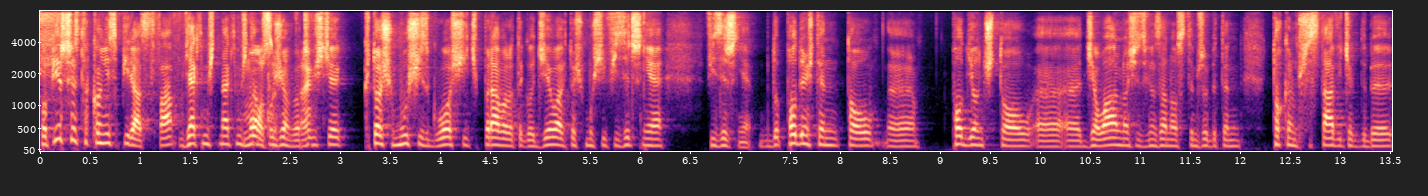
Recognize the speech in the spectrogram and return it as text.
Po pierwsze jest to koniec piractwa w jakimś, na jakimś tam Może, poziomie. tak? Oczywiście ktoś musi zgłosić prawo do tego dzieła, ktoś musi fizycznie, fizycznie podjąć ten, tą, e, podjąć tą e, e, działalność związaną z tym, żeby ten token przestawić, jak gdyby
